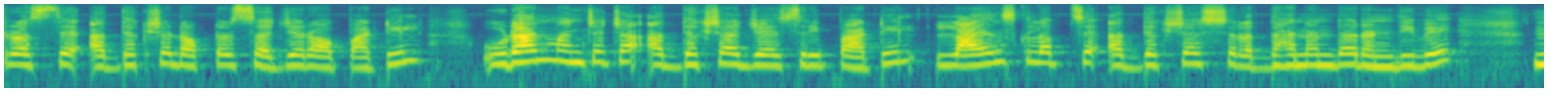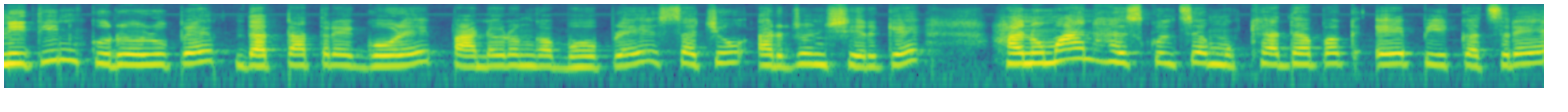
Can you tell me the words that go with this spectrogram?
ट्रस्टचे अध्यक्ष डॉक्टर सजयराव पाटील उडान मंचच्या अध्यक्षा जयश्री पाटील लायन्स क्लबचे अध्यक्ष श्रद्धानंद रणदिवे नितीन कुरुरुपे दत्तात्रय गोळे पांडुरंग भोपळे सचिव अर्जुन शिर्के हनुमान हायस्कूलचे मुख्याध्यापक A P Kachare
